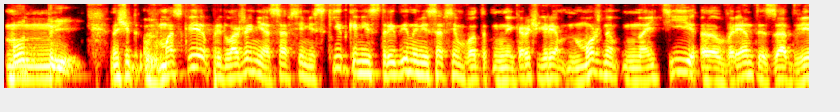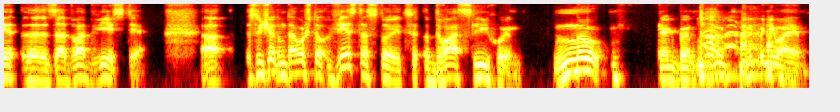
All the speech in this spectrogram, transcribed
Под три. Значит, в Москве предложения со всеми скидками, с трейдинами, со всем, вот, короче говоря, можно найти э, варианты за, 2, э, за 2 200. А, с учетом того, что Веста стоит 2 с лихуем, ну, как бы, мы, мы понимаем.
